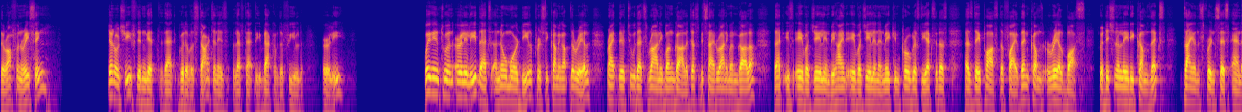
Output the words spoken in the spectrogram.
They're off and racing. General Chief didn't get that good of a start and is left at the back of the field early. Going into an early lead, that's a no more deal. Prissy coming up the rail. Right there, too, that's Rani Bangala. Just beside Rani Bangala, that is Ava Jalen. Behind Ava Jalen and making progress, the Exodus as they pass the five. Then comes Rail Boss. Traditional Lady comes next. Zion's Princess and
